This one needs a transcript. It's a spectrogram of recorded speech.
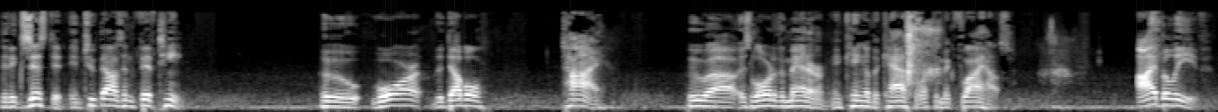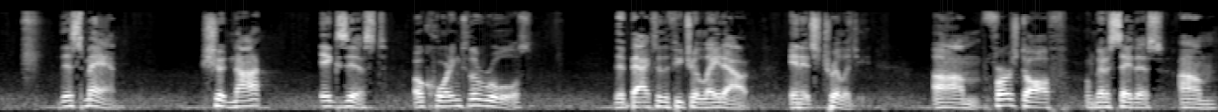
that existed in 2015, who wore the double tie, who uh, is Lord of the Manor and King of the Castle at the McFly house, I believe this man should not exist according to the rules that Back to the Future laid out in its trilogy. Um, first off, I'm going to say this. Um,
